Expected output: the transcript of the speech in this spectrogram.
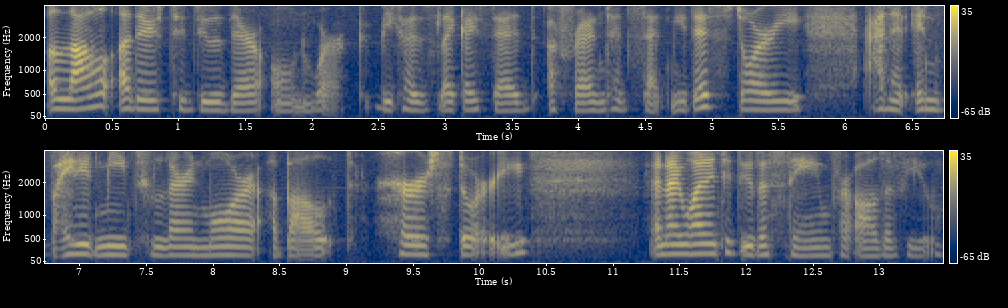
allow others to do their own work. Because, like I said, a friend had sent me this story and it invited me to learn more about her story. And I wanted to do the same for all of you.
